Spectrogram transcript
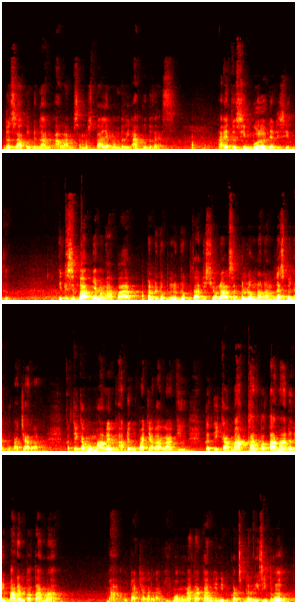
bersatu dengan alam semesta yang memberi aku beras. Nah, itu simbolnya di situ. Itu sebabnya mengapa penduduk-penduduk tradisional sebelum nanam beras banyak upacara. Ketika mau panen ada upacara lagi. Ketika makan pertama dari panen pertama, mah upacara lagi. Mau mengatakan ini bukan sekedar ngisi perut.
